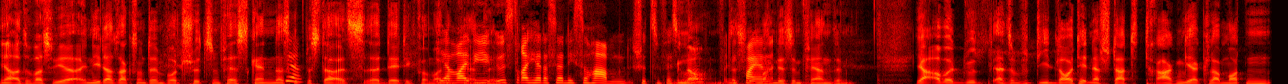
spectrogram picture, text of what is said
Ja, also was wir in Niedersachsen unter dem Wort Schützenfest kennen, das Ja. gibt es da als äh, Dating-Format ja, weil die. Österreicher das ja nicht so haben, Schützenfest. Genau, das machen das im Fernsehen. Ja, aber du, also die Leute in der Stadt tragen ja Klamotten.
